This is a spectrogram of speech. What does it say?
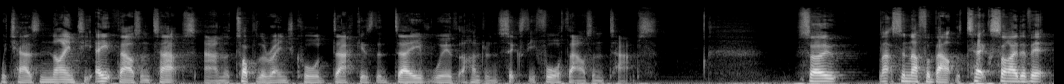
which has 98,000 taps, and the top of the range chord DAC is the Dave with 164,000 taps. So that's enough about the tech side of it.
